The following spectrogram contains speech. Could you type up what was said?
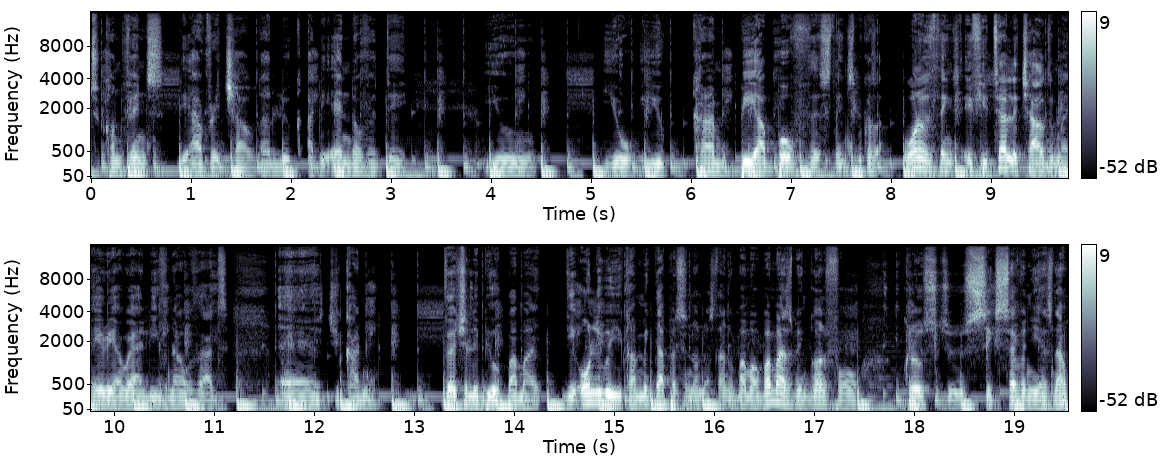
to convince the average child that look at the end of the day, you you you can be above these things because one of the things if you tell a child in my area where I live now that uh, you can virtually be Obama. The only way you can make that person understand Obama, Obama has been gone for close to six, seven years now,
